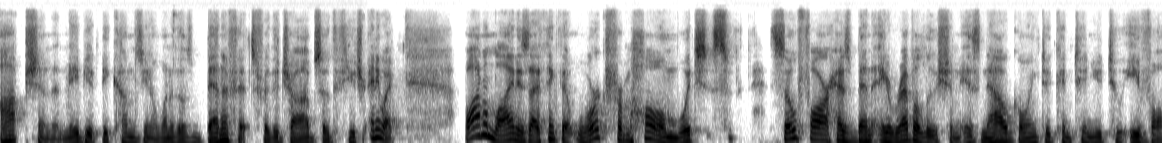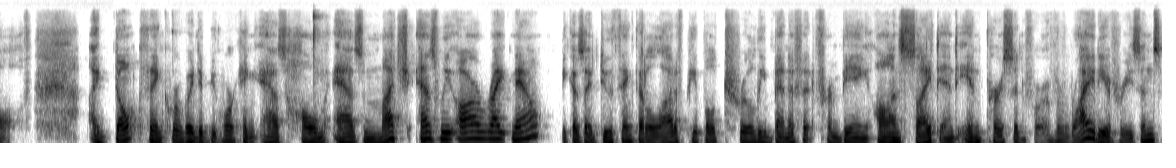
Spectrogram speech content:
option. And maybe it becomes, you know, one of those benefits for the jobs of the future. Anyway, bottom line is I think that work from home, which so far has been a revolution, is now going to continue to evolve. I don't think we're going to be working as home as much as we are right now because I do think that a lot of people truly benefit from being on site and in person for a variety of reasons,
